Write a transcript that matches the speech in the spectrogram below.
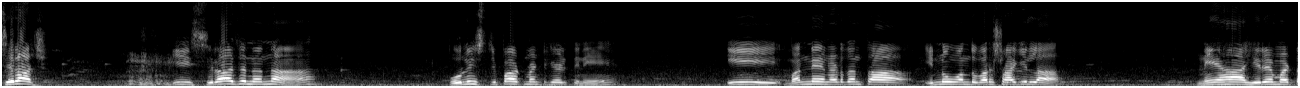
ಸಿರಾಜ್ ಈ ಸಿರಾಜನನ್ನು ಪೊಲೀಸ್ ಡಿಪಾರ್ಟ್ಮೆಂಟ್ಗೆ ಹೇಳ್ತೀನಿ. ಈ ಮೊನ್ನೆ ನಡೆದಂಥ ಇನ್ನೂ ಒಂದು ವರ್ಷ ಆಗಿಲ್ಲ. ನೇಹಾ ಹಿರೇಮಠ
